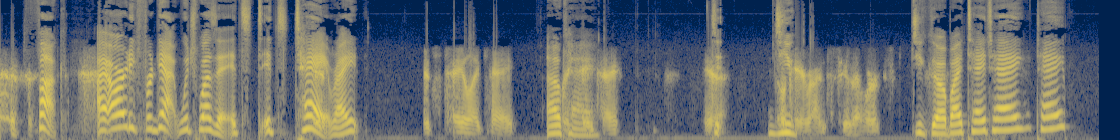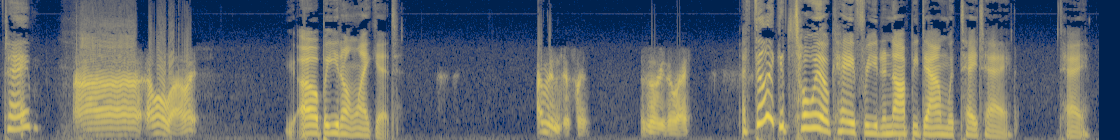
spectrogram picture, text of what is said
Fuck. I already forget. Which was it? It's it's Tay, right? It's Tay like Tay. Okay. Like Tay. Yeah. Do- do you- okay, rhymes too. That works. Do you go by Tay Tay? Tay? Tay? Uh, I'll allow it. Oh, but you don't like it. I'm indifferent. There's no either way. I feel like it's totally okay for you to not be down with Tay Tay. Tay.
